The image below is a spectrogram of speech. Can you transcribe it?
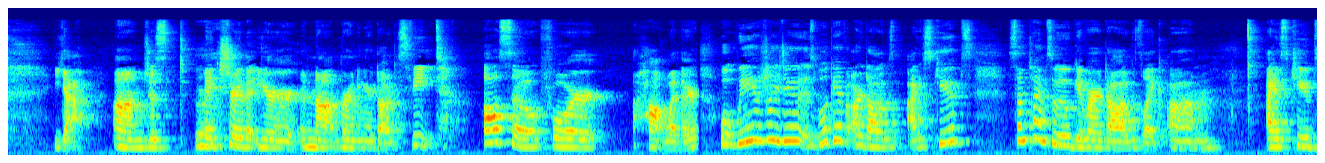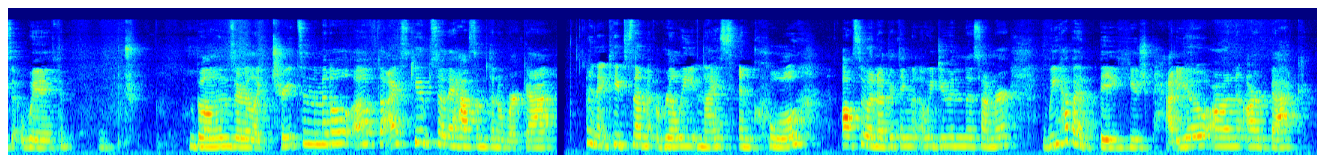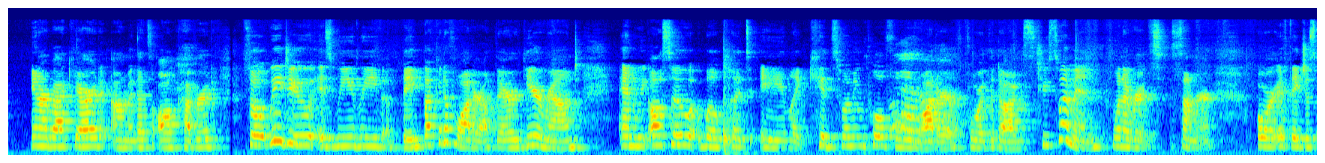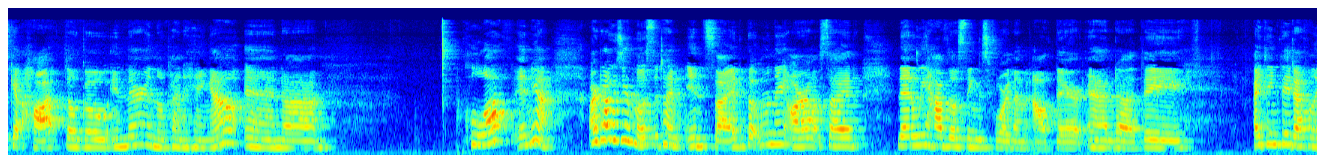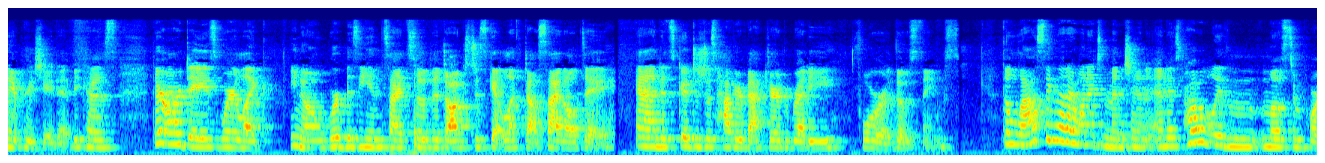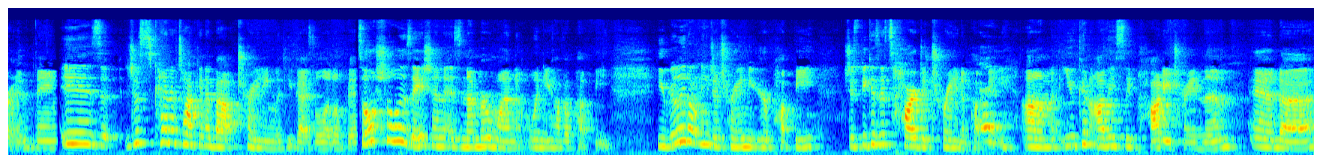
yeah, um, just make sure that you're not burning your dog's feet. Also for hot weather, what we usually do is we'll give our dogs ice cubes. Sometimes we'll give our dogs like um, ice cubes with bones or like treats in the middle of the ice cube so they have something to work at and it keeps them really nice and cool. Also another thing that we do in the summer, we have a big huge patio on our back in our backyard um, and that's all covered. So what we do is we leave a big bucket of water out there year round and we also will put a like kid swimming pool full of water for the dogs to swim in whenever it's summer. Or if they just get hot, they'll go in there and they'll kind of hang out and uh, cool off. And yeah, our dogs are most of the time inside, but when they are outside, then we have those things for them out there. And uh, they, I think they definitely appreciate it because there are days where like, you know, we're busy inside, so the dogs just get left outside all day. And it's good to just have your backyard ready for those things. The last thing that I wanted to mention, and is probably the most important thing, is just kind of talking about training with you guys a little bit. Socialization is number one when you have a puppy. You really don't need to train your puppy just because it's hard to train a puppy. Um, you can obviously potty train them, and uh,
